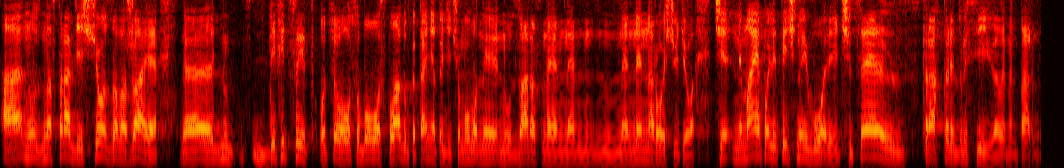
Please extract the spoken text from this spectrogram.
А ну насправді що заважає е, ну дефіцит оцього особового складу? Питання тоді, чому вони ну зараз не, не, не, не нарощують його? Чи немає політичної волі, чи це страх перед Росією елементарний?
